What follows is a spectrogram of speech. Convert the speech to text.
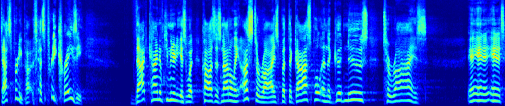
That's pretty, that's pretty crazy. That kind of community is what causes not only us to rise, but the gospel and the good news to rise. And, it's,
